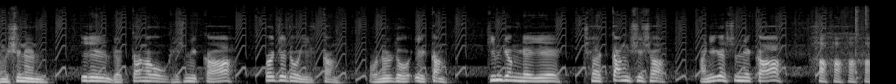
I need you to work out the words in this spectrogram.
당신은 일일 몇 강 하고 계십니까? 어제도 1강, 오늘도 1강. 김경래의 최강 시사 아니겠습니까? 하하하하하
